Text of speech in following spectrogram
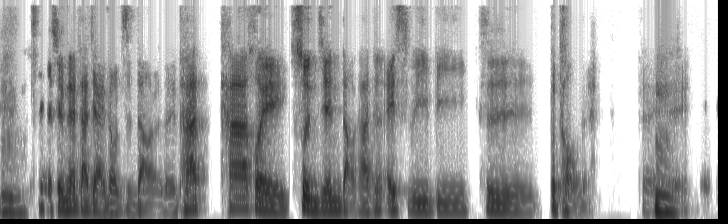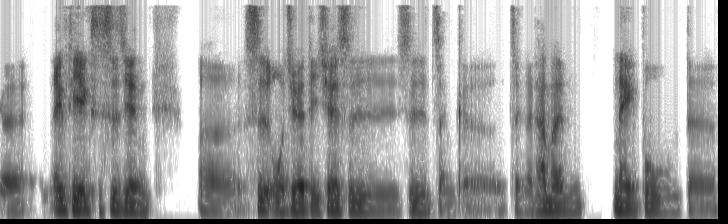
嗯，这个现在大家也都知道了，对，它它会瞬间倒，塌跟 SVB 是不同的，对对，嗯、那个 FTX 事件，呃，是我觉得的确是是整个整个他们。内部的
